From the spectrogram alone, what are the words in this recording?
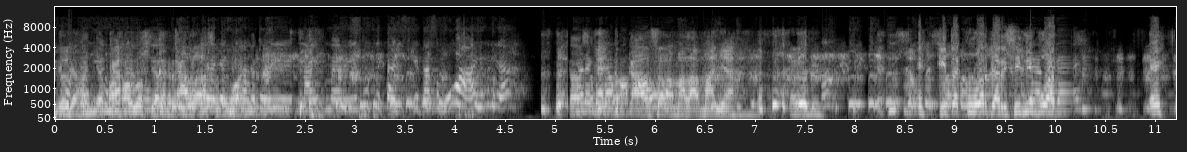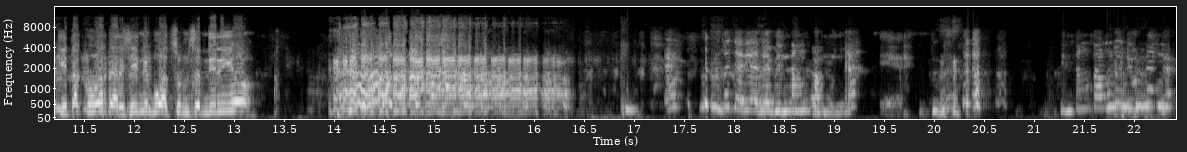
Itu hanya Pak Paulus yang ngeri, kekal, Dan yang semuanya nightmare itu kita kita semua akhirnya. Gara-gara kekal selama-lamanya. Eh, kita keluar dari sini buat eh kita keluar dari sini buat sum sendiri yuk. Eh, kita jadi ada bintang tamunya. Iya. bintang tamunya diundang nggak?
